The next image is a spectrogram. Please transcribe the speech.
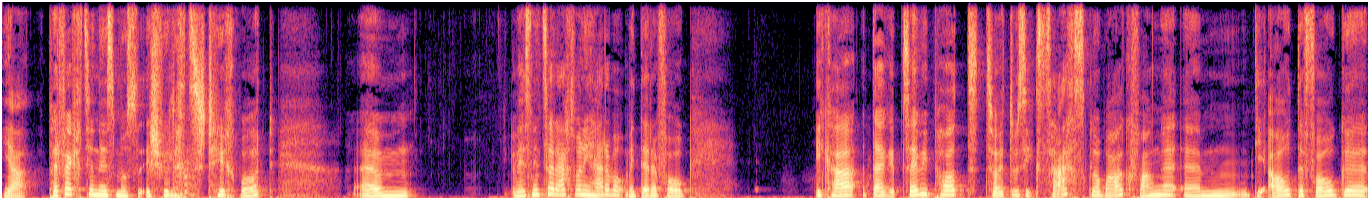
Ja, Perfektionismus ist vielleicht das Stichwort. Ähm, ich weiß nicht so recht, wo ich her mit dieser Folge. Ich habe den Zebipod 2006, glaube ich, angefangen. Ähm, die alten Folgen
